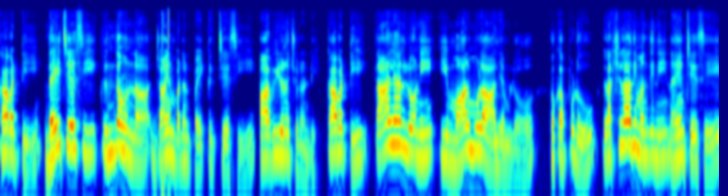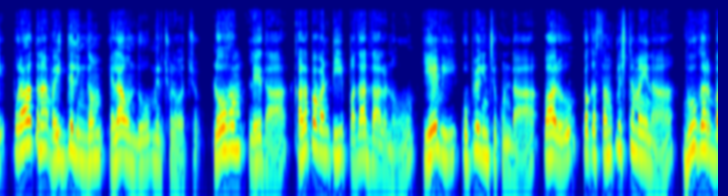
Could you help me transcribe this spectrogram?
కాబట్టి దయచేసి క్రింద ఉన్న జాయిన్ బటన్ పై క్లిక్ చేసి ఆ వీడియోను చూడండి. కాబట్టి థాయిలాండ్లోని ఈ మారుమూల ఆలయంలో ఒకప్పుడు లక్షలాది మందిని నయం చేసే పురాతన వైద్య లింగం ఎలా ఉందో మీరు చూడవచ్చు. లోహం లేదా కలప వంటి పదార్థాలను ఏవి ఉపయోగించకుండా వారు ఒక సంక్లిష్టమైన భూగర్భ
